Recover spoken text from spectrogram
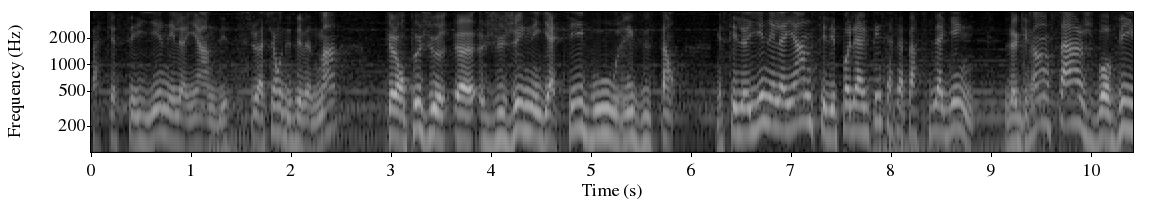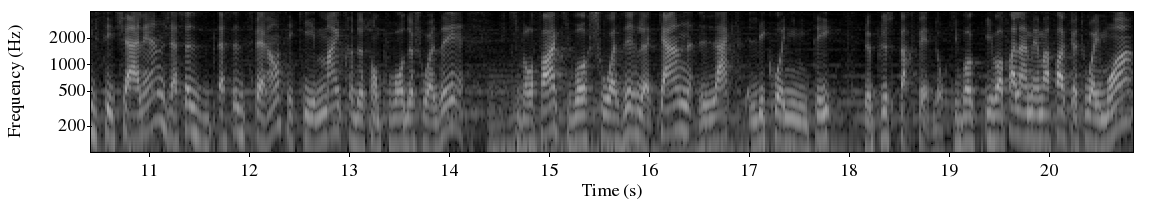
parce que c'est yin et le yang, des situations et des événements que l'on peut euh, juger négatives ou résistants. Mais c'est le yin et le yang, c'est les polarités, ça fait partie de la game. Le grand sage va vivre ses challenges. La seule, différence, c'est qu'il est maître de son pouvoir de choisir. Ce qu'il va faire, qu'il va choisir le calme, l'axe, l'équanimité le plus parfait. Donc, il va faire la même affaire que toi et moi.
